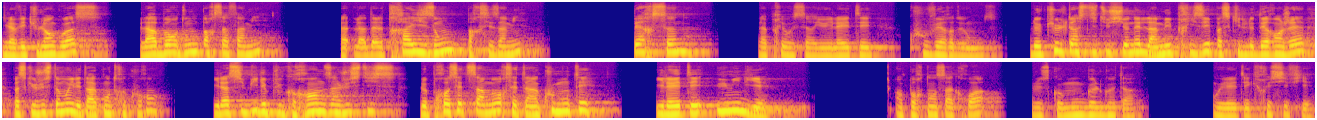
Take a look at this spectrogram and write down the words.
Il a vécu l'angoisse, l'abandon par sa famille, la, trahison par ses amis, personne l'a pris au sérieux. Il a été couvert de honte. Le culte institutionnel l'a méprisé parce qu'il le dérangeait, parce que justement il était à contre-courant. Il a subi les plus grandes injustices. Le procès de sa mort, c'était un coup monté. Il a été humilié en portant sa croix jusqu'au mont Golgotha, où il a été crucifié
